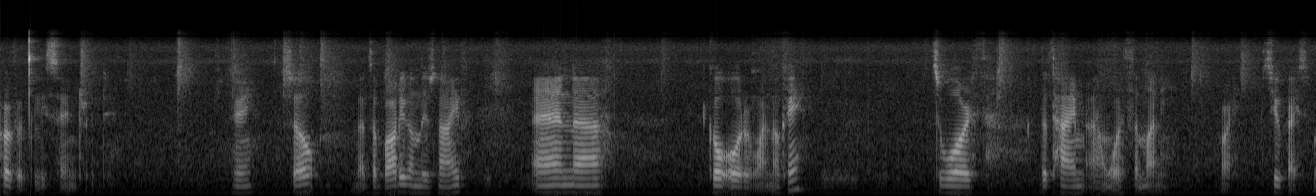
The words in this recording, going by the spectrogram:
perfectly centered. Okay so that's about it on this knife and uh, go order one okay? It's worth the time and worth the money. All right see you guys bye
